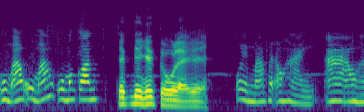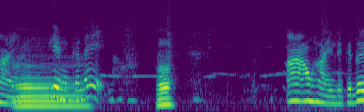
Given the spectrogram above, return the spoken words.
อ๋อกี่ข้านอุ้มเอาอุ้มเอาอุ้มมาก่อนจักเดียงจักโตแหละเอ้ยโอ้ยหมาเพิ่นเอาไห้อาเอาไห้เออเลี้ยงกระเล่ฮะอาเอาไห้เลยก็ได้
